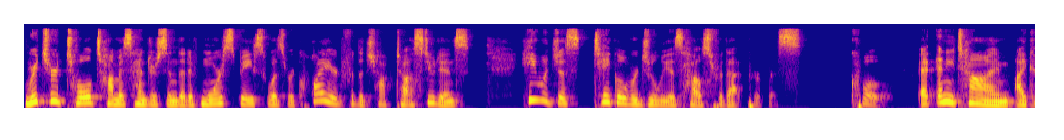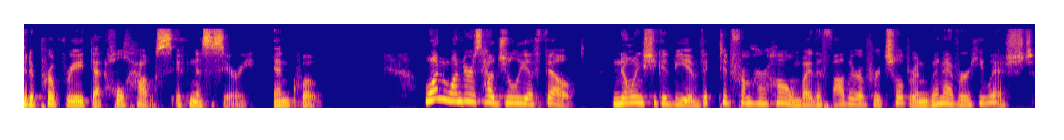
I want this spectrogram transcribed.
Richard told Thomas Henderson that if more space was required for the Choctaw students, he would just take over Julia's house for that purpose. Quote, at any time, I could appropriate that whole house if necessary, end quote. One wonders how Julia felt, knowing she could be evicted from her home by the father of her children whenever he wished.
